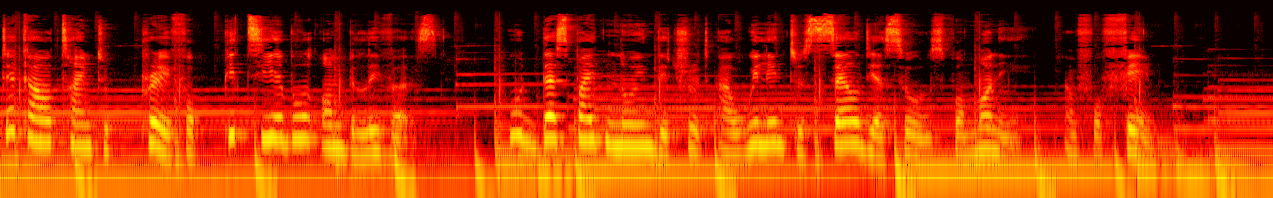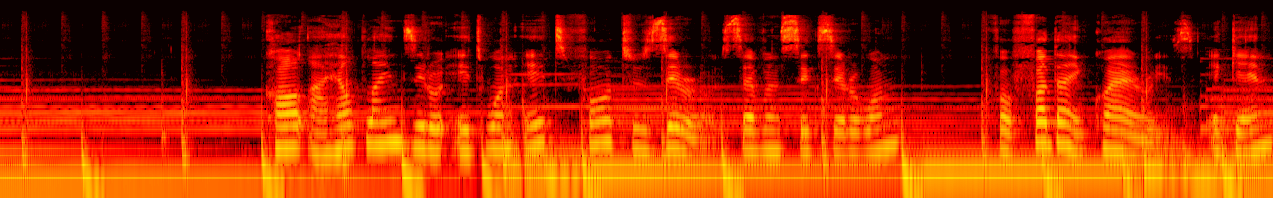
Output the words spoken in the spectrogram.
take out time to pray for pitiable unbelievers who, despite knowing the truth, are willing to sell their souls for money and for fame. Call our helpline 0818 420 7601 for further inquiries. Again,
